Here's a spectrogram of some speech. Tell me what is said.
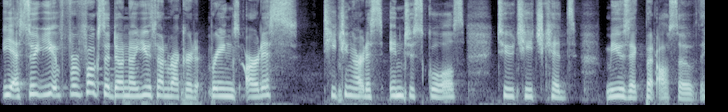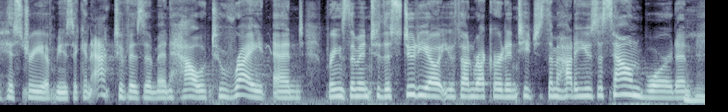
Yeah. So you, for folks that don't know, Youth on Record brings artists, teaching artists into schools to teach kids music, but also the history of music and activism and how to write, and brings them into the studio at Youth on Record and teaches them how to use a soundboard and. Mm-hmm.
